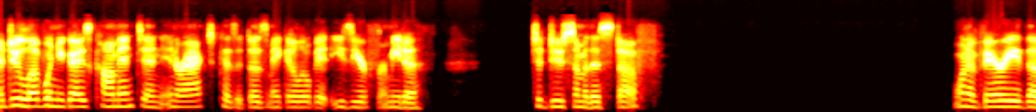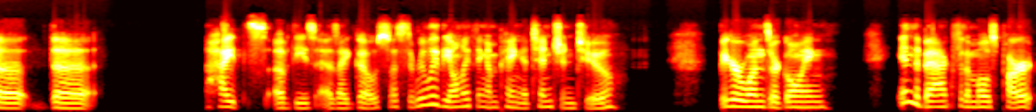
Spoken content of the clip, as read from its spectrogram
I do love when you guys comment and interact because it does make it a little bit easier for me to to do some of this stuff. Want to vary the the heights of these as I go. So that's really the only thing I'm paying attention to. Bigger ones are going in the back for the most part.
